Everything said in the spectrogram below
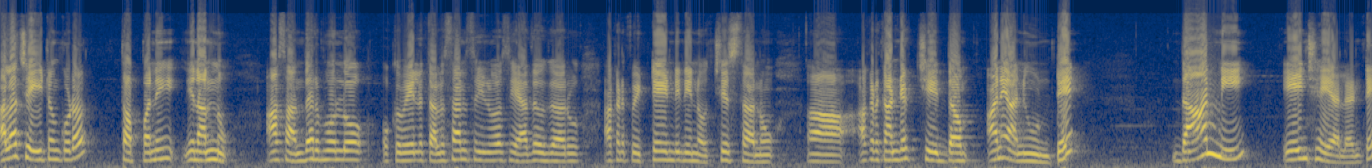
అలా చేయటం కూడా తప్పని నేను అన్ను ఆ సందర్భంలో ఒకవేళ తలసాని శ్రీనివాస్ యాదవ్ గారు అక్కడ పెట్టేయండి నేను వచ్చేస్తాను అక్కడ కండక్ట్ చేద్దాం అని అని ఉంటే దాన్ని ఏం చేయాలంటే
